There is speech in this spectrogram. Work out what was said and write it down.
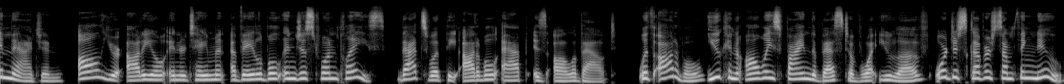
Imagine all your audio entertainment available in just one place. That's what the Audible app is all about. With Audible, you can always find the best of what you love or discover something new.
